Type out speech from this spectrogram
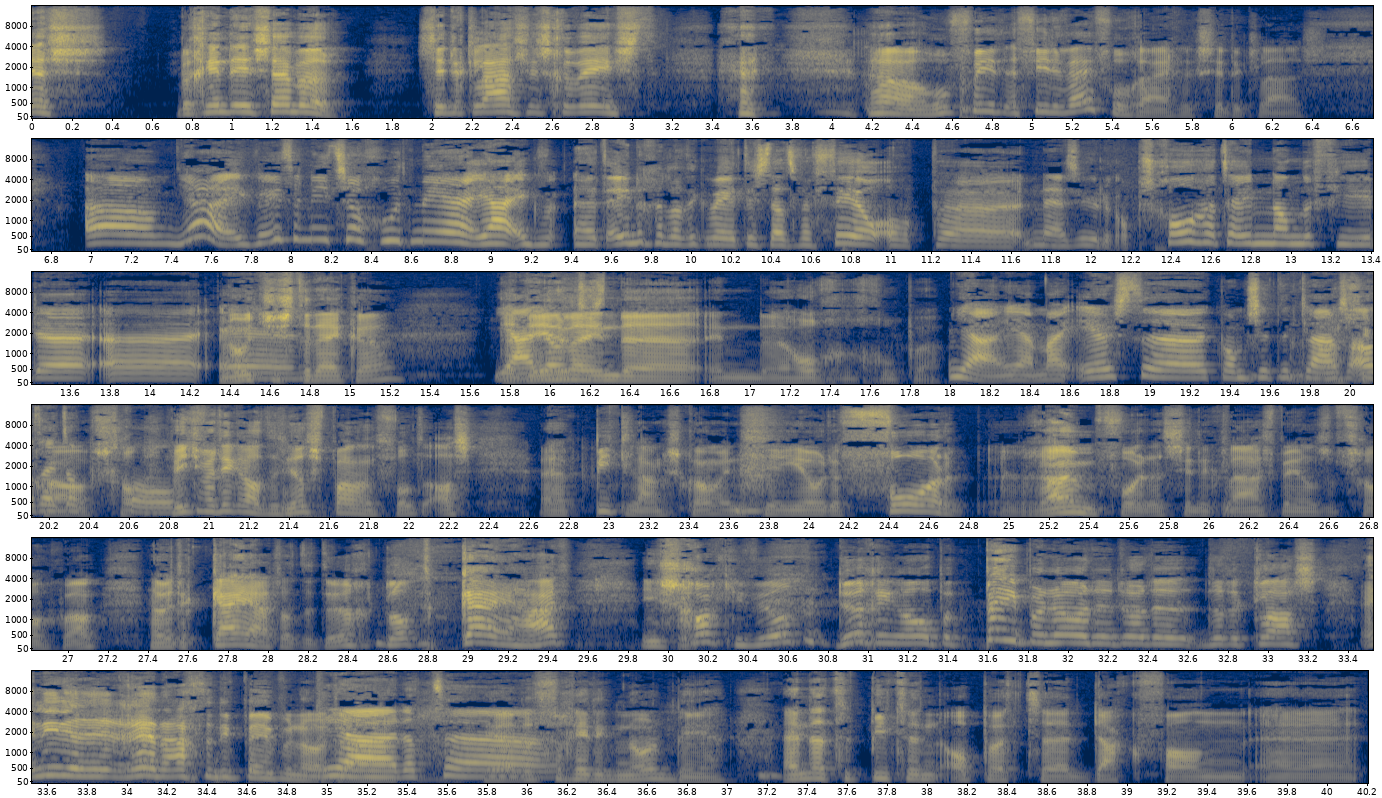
Yes, begin december. Sinterklaas is geweest. nou, hoe vier- vierden wij vroeger eigenlijk Sinterklaas? Ehm, ja, ik weet het niet zo goed meer. Ja, ik, het enige dat ik weet is dat we veel op, eh, natuurlijk op school het een en ander vierden. eh, Nootjes en- trekken. Dat Ja, deden we in de, in de hogere groepen. Ja, ja, maar eerst eh, kwam Sinterklaas altijd op school. Weet je wat ik altijd heel spannend vond? Als Piet langskwam in de periode voor, ruim voordat Sinterklaas bij ons op school kwam. Dan werd er keihard op de deur geklopt. Keihard. Je schrok je wild. Deur ging open. Pepernoten door de, door de klas. En iedereen rende achter die pepernoten Ja, aan. dat, eh, ja, dat vergeet ik nooit meer. En dat de Pieten op het eh, dak van eh,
